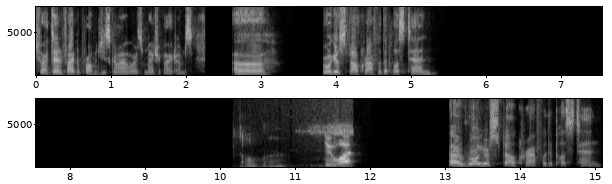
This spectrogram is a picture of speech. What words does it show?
to identify the properties command words magic items. Uh, roll your spellcraft with a plus ten. Oh, uh, Do what? Uh, roll your spellcraft with a plus ten.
